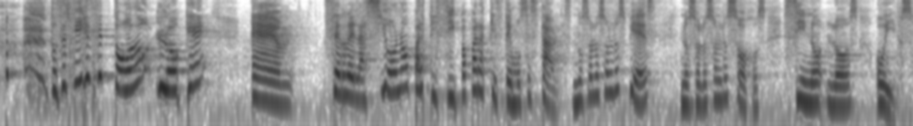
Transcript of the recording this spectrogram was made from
Entonces, fíjense todo lo que em, se relaciona o participa para que estemos estables. No solo son los pies, no solo son los ojos, sino los oídos.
